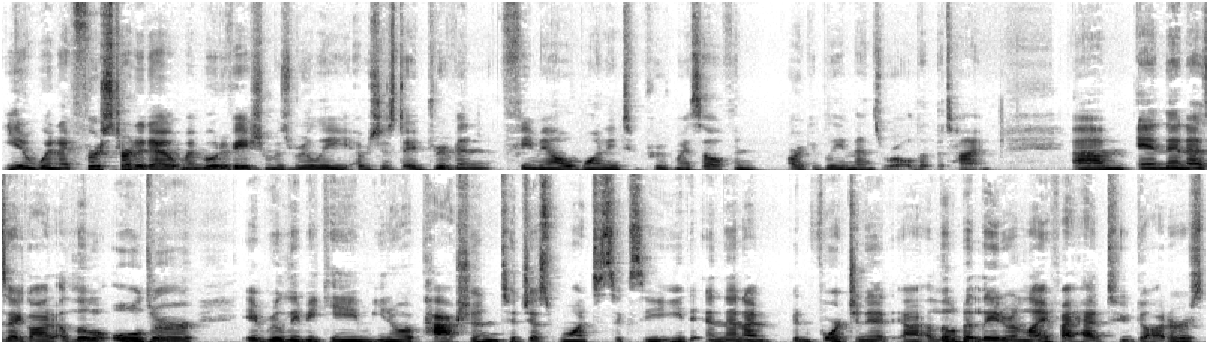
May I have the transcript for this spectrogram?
you know when I first started out, my motivation was really I was just a driven female wanting to prove myself in arguably a men's world at the time. Um, and then as I got a little older, it really became you know a passion to just want to succeed. And then I've been fortunate. Uh, a little bit later in life, I had two daughters,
